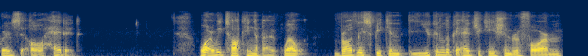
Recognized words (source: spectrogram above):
where's it all headed? What are we talking about? Well, broadly speaking, you can look at education reform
